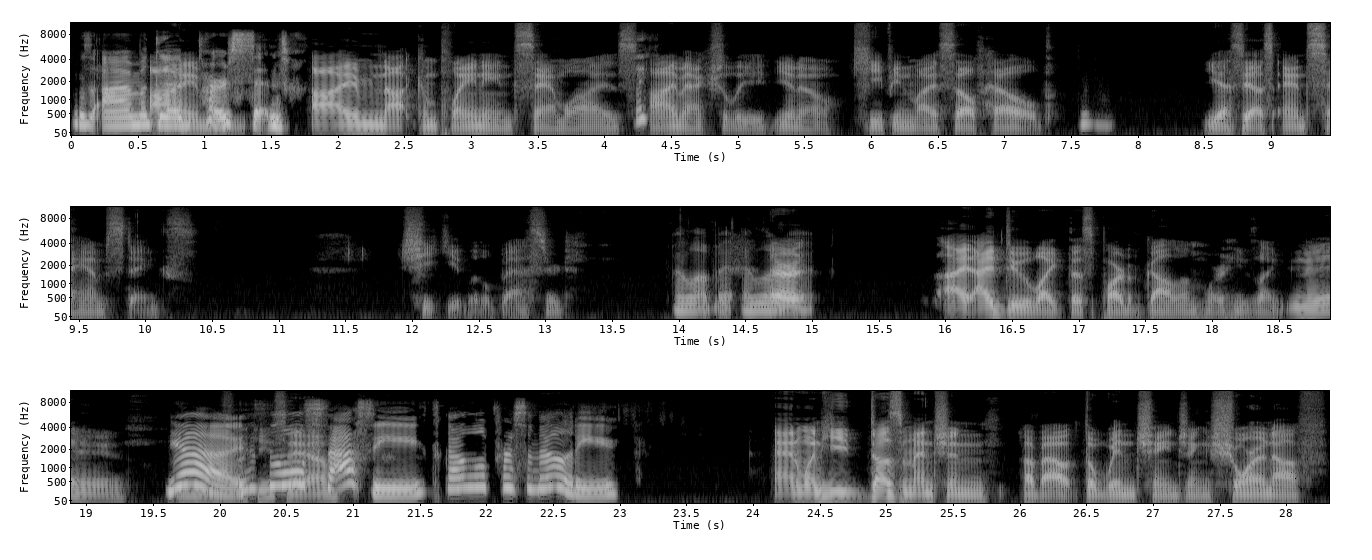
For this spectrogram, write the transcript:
Because I'm a good I'm- person. I'm not complaining, Samwise. I'm actually, you know, keeping myself held. Yes, yes, and Sam stinks. Cheeky little bastard. I love it. I love There- it. I, I do like this part of Gollum where he's like, nah. Yeah, fuck it's a little Sam. sassy. It's got a little personality. And when he does mention about the wind changing, sure enough,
